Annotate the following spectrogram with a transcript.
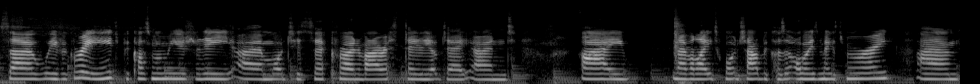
So we've agreed because mummy usually um, watches the coronavirus daily update and I never like to watch that because it always makes me worry. Um,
